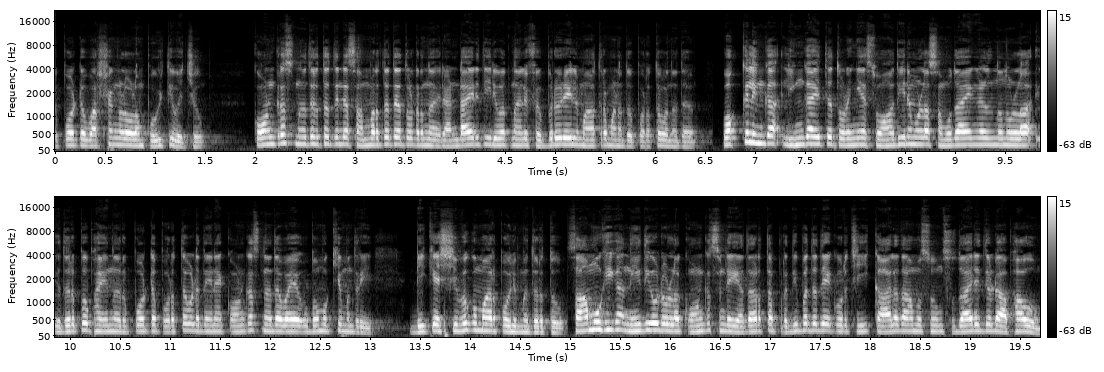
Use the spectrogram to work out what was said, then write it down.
റിപ്പോർട്ട് വർഷങ്ങളോളം പൂഴ്ത്തിവെച്ചു. കോൺഗ്രസ് നേതൃത്വത്തിന്റെ സമ്മർദ്ദത്തെ തുടർന്ന് രണ്ടായിരത്തി ഇരുപത്തിനാല് ഫെബ്രുവരിയിൽ മാത്രമാണ് അത് പുറത്തു വന്നത് ഒക്കലിംഗ ലിംഗായത്ത് തുടങ്ങിയ സ്വാധീനമുള്ള സമുദായങ്ങളിൽ നിന്നുള്ള എതിർപ്പ് ഭയന്ന റിപ്പോർട്ട് പുറത്തുവിടുന്നതിനെ കോൺഗ്രസ് നേതാവായ ഉപമുഖ്യമന്ത്രി ഡി കെ ശിവകുമാർ പോലും എതിർത്തു. സാമൂഹിക നീതിയോടുള്ള കോൺഗ്രസിന്റെ യഥാർത്ഥ പ്രതിബദ്ധതയെക്കുറിച്ച് ഈ കാലതാമസവും സുതാര്യതയുടെ അഭാവവും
